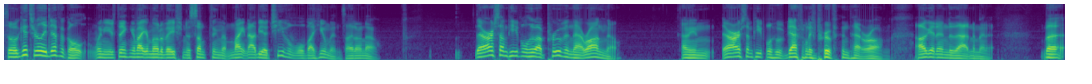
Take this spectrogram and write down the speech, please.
So it gets really difficult when you're thinking about your motivation as something that might not be achievable by humans. I don't know. There are some people who have proven that wrong, though. I mean, there are some people who have definitely proven that wrong. I'll get into that in a minute. But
